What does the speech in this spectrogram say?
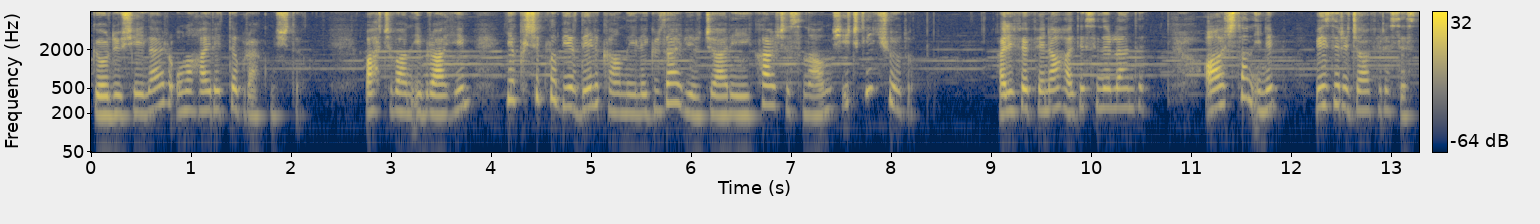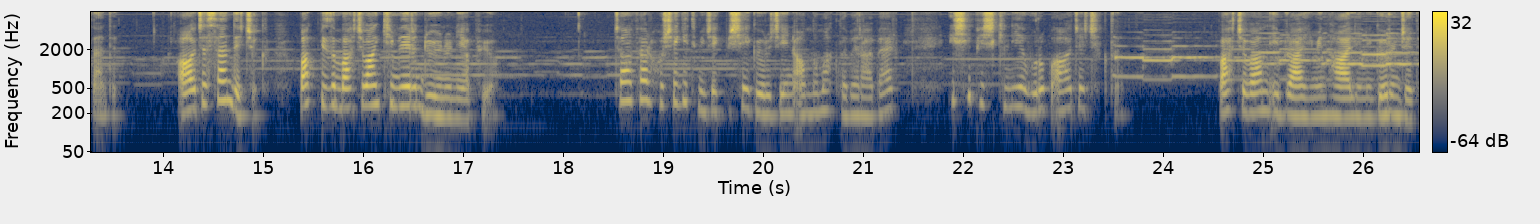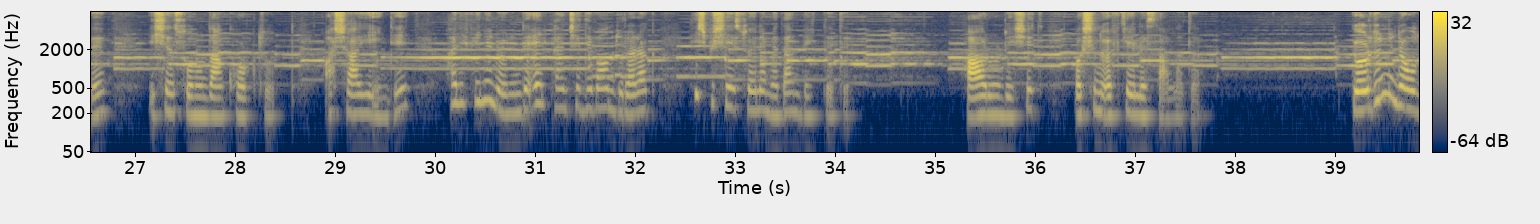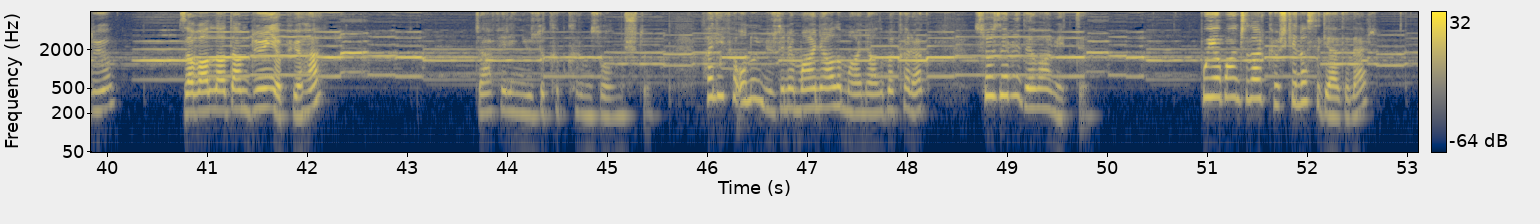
Gördüğü şeyler onu hayrette bırakmıştı. Bahçıvan İbrahim yakışıklı bir delikanlı ile güzel bir cariyeyi karşısına almış içki içiyordu. Halife fena halde sinirlendi. Ağaçtan inip veziri Cafer'e seslendi. Ağaca sen de çık. Bak bizim bahçıvan kimlerin düğününü yapıyor. Cafer hoşa gitmeyecek bir şey göreceğini anlamakla beraber işi pişkinliğe vurup ağaca çıktı. Bahçıvan İbrahim'in halini görünce de işin sonundan korktu. Aşağıya indi, halifenin önünde el pençe divan durarak hiçbir şey söylemeden bekledi. Harun Reşit başını öfkeyle salladı. Gördün mü ne oluyor? Zavallı adam düğün yapıyor ha? Cafer'in yüzü kıpkırmızı olmuştu. Halife onun yüzüne manalı manalı bakarak sözlerine devam etti. Bu yabancılar köşke nasıl geldiler?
